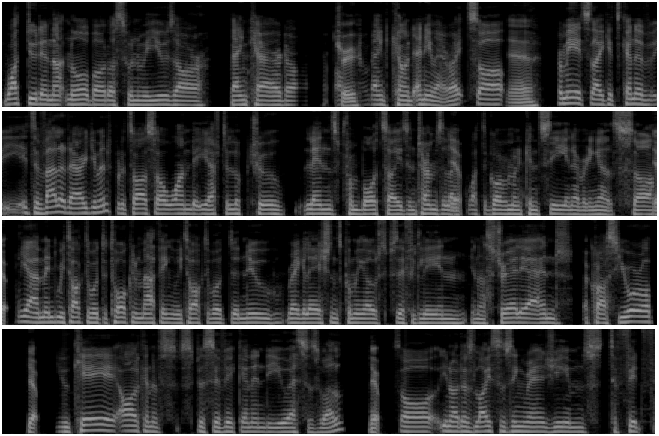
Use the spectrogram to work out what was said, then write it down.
what do they not know about us when we use our bank card or, or True. bank account anyway? Right. So Yeah. for me, it's like it's kind of it's a valid argument, but it's also one that you have to look through lens from both sides in terms of like Yep. what the government can see and everything else. So Yep. yeah, I mean, we talked about the token mapping, we talked about the new regulations coming out specifically in in Australia and across Europe. Yep. UK, all kind of specific, and in the US as well. Yep. So you know, there's licensing regimes to fit f-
